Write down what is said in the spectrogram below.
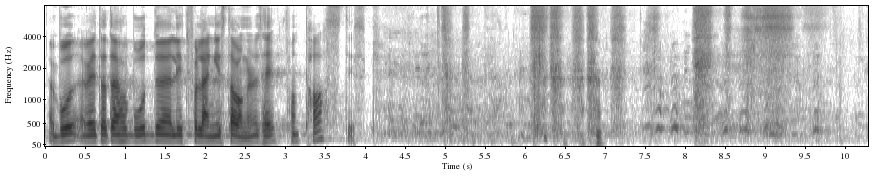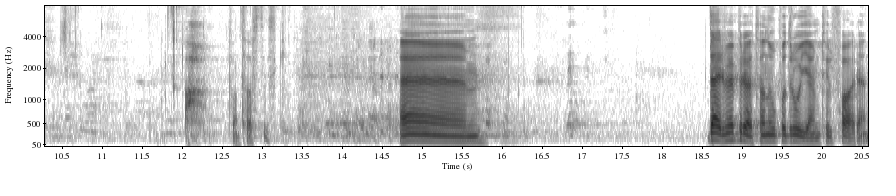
Jeg, bod, jeg, vet at jeg har bodd eh, litt for lenge i Stavanger og sier 'fantastisk'. ah, fantastisk. Eh, dermed brøt han opp og dro hjem til faren.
